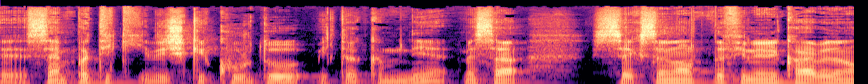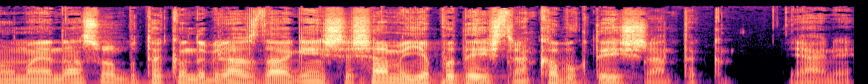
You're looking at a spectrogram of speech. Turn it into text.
e, sempatik ilişki kurduğu bir takım diye. Mesela 86'da finali kaybeden Almanya'dan sonra bu takım da biraz daha gençleşen ve yapı değiştiren, kabuk değiştiren takım. Yani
